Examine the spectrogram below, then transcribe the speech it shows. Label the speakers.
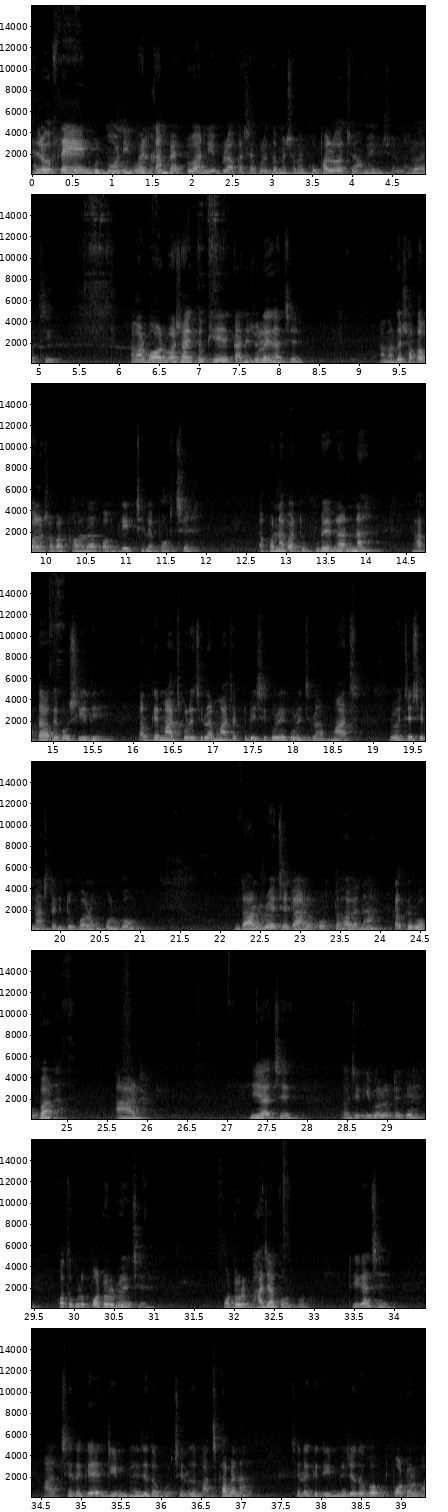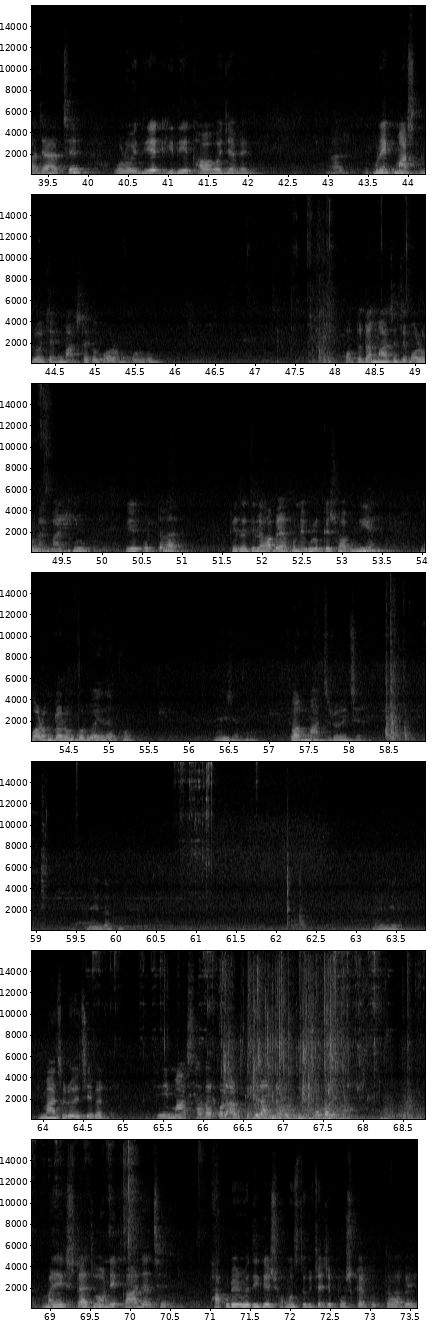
Speaker 1: Hello friend good morning welcome back to our new blog আশা করি তোমরা সবাই খুব ভালো আছো আমি ভীষণ ভালো আছি। আমার বর বসায় তো খেয়ে কাজে চলে গেছে। আমাদের সকালবেলা সবার খাওয়া দাওয়া কমপ্লিট ছেলে পড়ছে। এখন আবার দুপুরের রান্না। ভাতটা আগে বসিয়ে দিই। কালকে মাছ করেছিলাম, মাছ একটু বেশি করেই করেছিলাম। মাছ রয়েছে, সেই মাছটাকে একটু গরম করব। ডাল রয়েছে, ডালও করতে হবে না। কালকে রোববার। আর ইয়ে আছে, ওই যে কী বলো ওটাকে? কতগুলো পটল রয়েছে? পটল ভাজা করব, ঠিক আছে? আর ছেলেকে ডিম ভেজে দেবো। ছেলে তো মাছ খাবে না। ছেলেকে ডিম ভেজে দেবো। পটল ভাজা আছে। ওর ওই দিয়ে ঘি দিয়ে খাওয়া হয়ে যাবে। আর অনেক মাছ রয়েছে। আমি মাছটাকে গরম করব। কতটা মাছ আছে বলো না? মাছগুলো ইয়ে করতে হয়? ফেলে দিলে হবে। এখন এগুলোকে সব নিয়ে গরম টরম করব। এই দেখো এই দেখো, সব মাছ রয়েছে। এই দেখো। এই যে মাছ রয়েছে, এবার এই মাছ থাকার পর আর কিছু রান্না করতে ইচ্ছা করে? আমার এক্সট্রা আজও অনেক কাজ আছে। ঠাকুরের ওদিকে সমস্ত কিছু আছে পরিষ্কার করতে হবে।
